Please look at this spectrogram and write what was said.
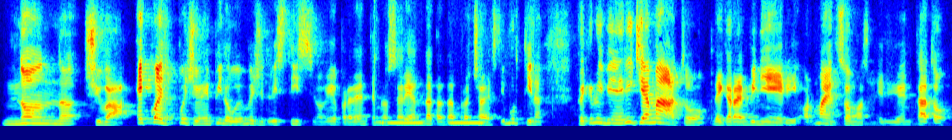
non ci va. E poi, poi c'è un epilogo invece tristissimo che io praticamente me lo sarei andata ad abbracciare a Tiburtina perché lui viene richiamato dai carabinieri, ormai insomma è diventato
